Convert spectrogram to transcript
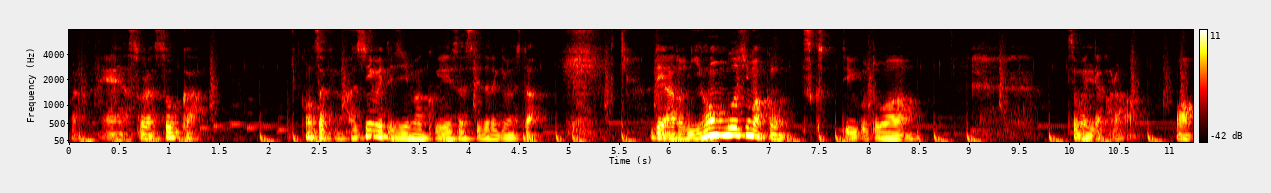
まあねそりゃそうか。今作品初めて字幕入れさせていただきました。であと日本語字幕もつくっていうことはつまりだからまあ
